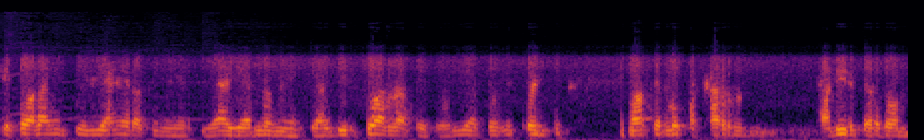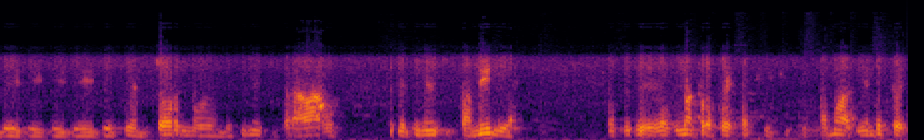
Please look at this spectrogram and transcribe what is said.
que toda la gente viaje a las universidades, llevar la universidad virtual, la asesoría, todo ese cuento, no hacerlo sacar, salir, perdón, de, de- de- de- de su entorno, donde tienen su trabajo, donde tienen su familia. Entonces esa es una propuesta que, que estamos haciendo, pues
